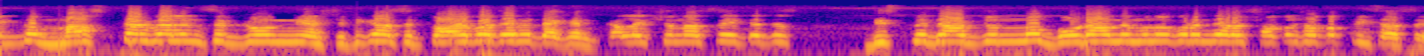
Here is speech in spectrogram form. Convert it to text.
একদম মাস্টার ব্যালেন্সের ড্রোন নিয়ে আসছে ঠিক আছে? টয় বাজারে দেখেন কালেকশন আছে এটা জাস্ট ডিসপ্লে দেওয়ার জন্য গোডাউনে মনে করেন যারা শত শত পিস আছে।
